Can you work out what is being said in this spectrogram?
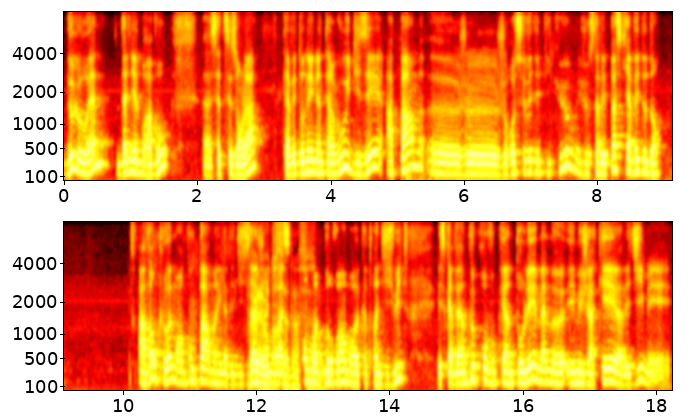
de l'OM, Daniel Bravo, euh, cette saison-là, qui avait donné une interview. Il disait À Parme, euh, je, je recevais des piqûres, mais je ne savais pas ce qu'il y avait dedans. Avant que l'OM rencontre Parme, hein, il avait dit ça, Ouais, il genre avait dans dit la ça dans la saison, au mois de novembre 98. Et ce qui avait un peu provoqué un tollé, même euh, Aimé Jacquet avait dit Mais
